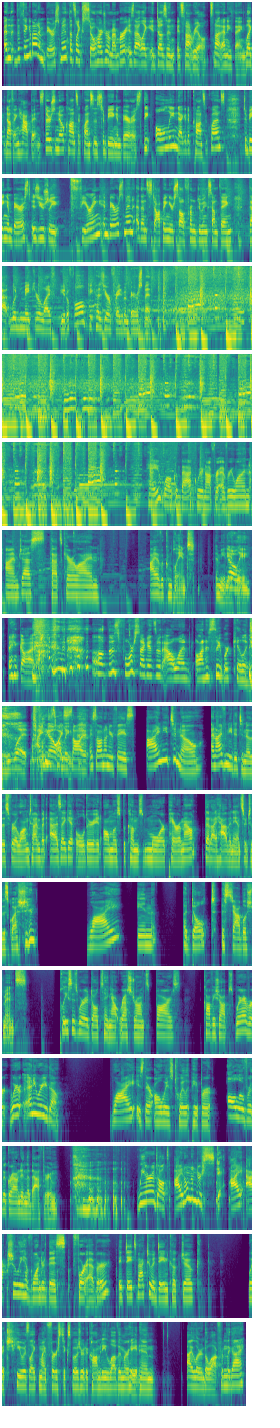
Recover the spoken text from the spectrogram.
And the thing about embarrassment that's like so hard to remember is that like it doesn't, it's not real. It's not anything. Like nothing happens. There's no consequences to being embarrassed. The only negative consequence to being embarrassed is usually fearing embarrassment and then stopping yourself from doing something that would make your life beautiful because you're afraid of embarrassment. Welcome back. We're not for everyone. I'm Jess. That's Caroline. I have a complaint immediately. No, thank God. Oh, those four seconds without one honestly were killing me. What? I know. I me. saw it. I saw it on your face. I need to know, and I've needed to know this for a long time, but as I get older, it almost becomes more paramount that I have an answer to this question. Why in adult establishments, places where adults hang out, restaurants, bars, coffee shops, wherever, where anywhere you go, why is there always toilet paper all over the ground in the bathroom? We are adults. I don't understand. I actually have wondered this forever. It dates back to a Dane Cook joke, which he was like my first exposure to comedy. Love him or hate him. I learned a lot from the guy.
